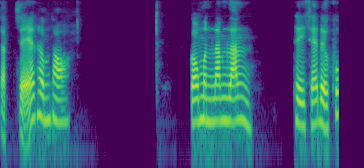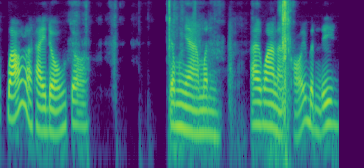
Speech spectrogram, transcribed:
sạch sẽ thơm tho. Còn mình làm lành thì sẽ được phúc báo là thầy độ cho trong nhà mình. Tai qua là khỏi bình yên.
